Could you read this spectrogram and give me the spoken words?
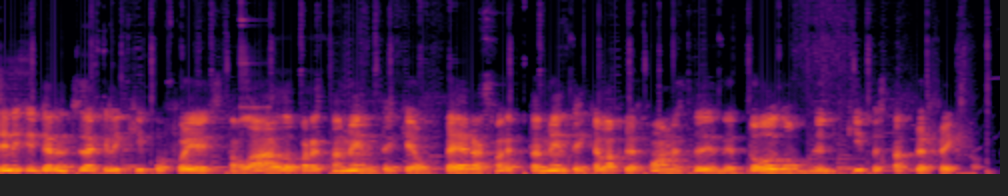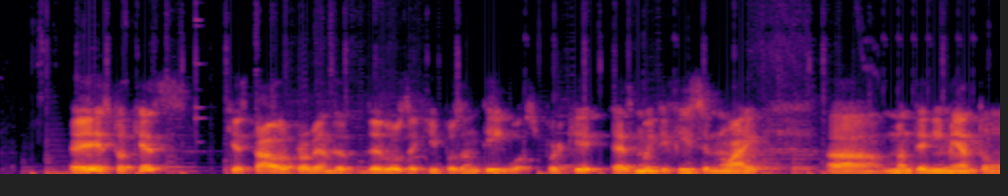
tiene que garantizar que el equipo fue instalado correctamente, que opera correctamente, que la performance de, todo el equipo está perfecto. Es esto que es que estaba el problema de, los equipos antiguos, porque es muy difícil, no hay uh, mantenimiento,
